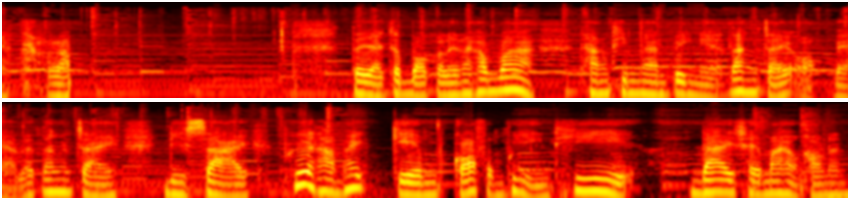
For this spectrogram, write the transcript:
นะครับ แต่อยากจะบอกกันเลยนะครับว่า ทางทีมงานปิงเนี่ยตั้งใจออกแบบและตั้งใจดีไซน์ เพื่อทำให้เกมกอล์ฟของผู้หญิงที่ได้ใช้ไม้ของเขานั้น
